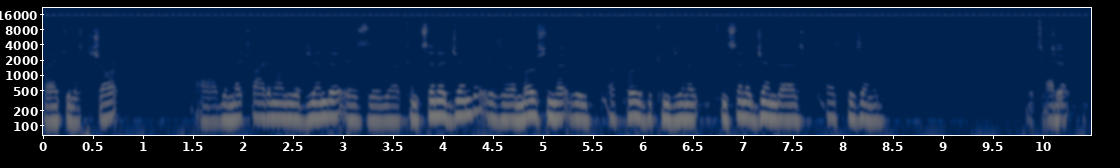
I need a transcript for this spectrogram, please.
Thank you, Mr. Sharp. Uh, The next item on the agenda is the uh, consent agenda. Is there a motion that we approve the consent consent agenda as as presented? Mr. I Chair. Go ahead, Ken.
